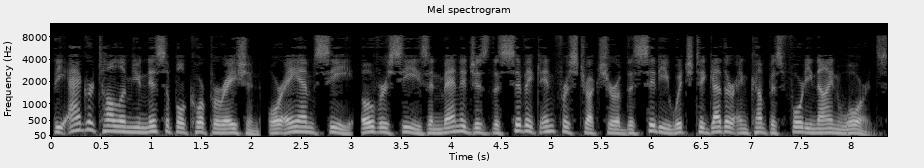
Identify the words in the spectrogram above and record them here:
The Agartala Municipal Corporation, or AMC, oversees and manages the civic infrastructure of the city which together encompass 49 wards.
